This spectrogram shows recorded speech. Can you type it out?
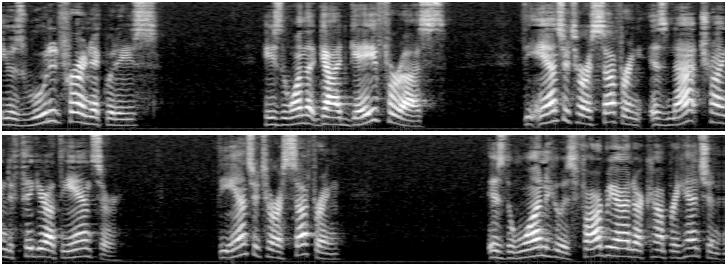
he was wounded for our iniquities, he's the one that God gave for us. The answer to our suffering is not trying to figure out the answer. The answer to our suffering is the one who is far beyond our comprehension,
